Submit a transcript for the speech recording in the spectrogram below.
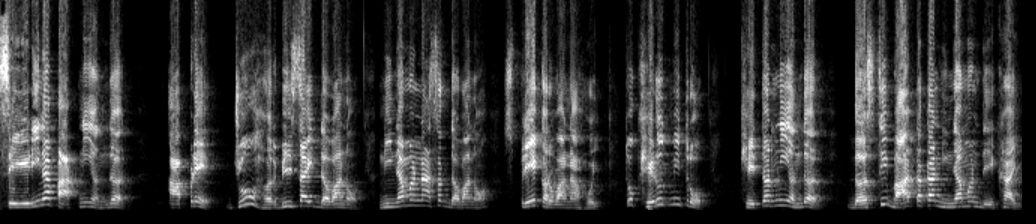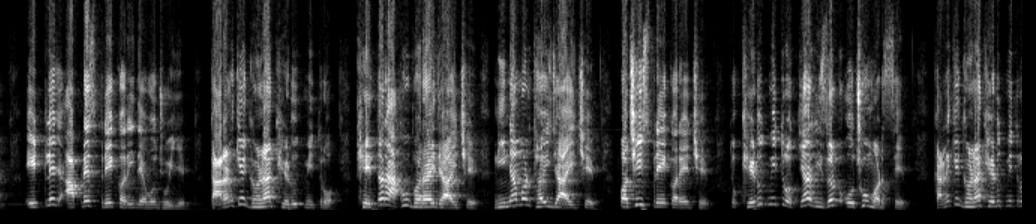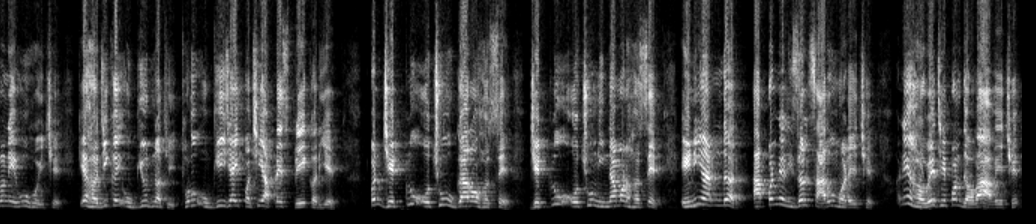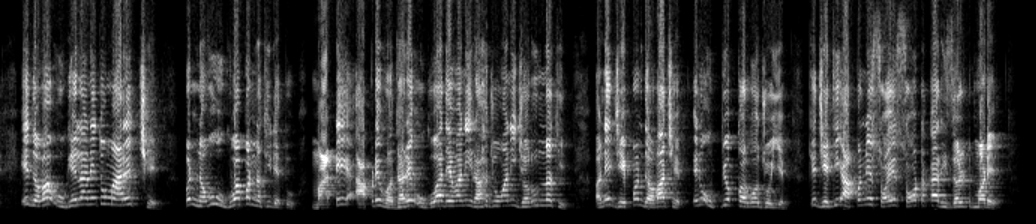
શેરડીના પાકની અંદર આપણે જો હર્બિસાઇડ દવાનો નિનામણનાશક દવાનો સ્પ્રે કરવાના હોય, તો ખેડૂત મિત્રો, ખેતરની અંદર દસથી બાર ટકા નિનામણ દેખાય એટલે જ આપણે સ્પ્રે કરી દેવો જોઈએ. કારણ કે ઘણા ખેડૂત મિત્રો, ખેતર આખું ભરાઈ જાય છે નિનામણ થઈ જાય છે, પછી સ્પ્રે કરે છે. તો ખેડૂત મિત્રો, ત્યાં રિઝલ્ટ ઓછું મળશે. કારણ કે ઘણા ખેડૂત મિત્રોને એવું હોય છે કે હજી કંઈ ઉગ્યું જ નથી. થોડું ઉગી જાય પછી આપણે સ્પ્રે કરીએ. પણ જેટલું ઓછું ઉગારો હશે, જેટલું ઓછું નિનામણ હશે, એની અંદર આપણને રિઝલ્ટ સારું મળે છે. અને હવે જે પણ દવા આવે છે, એ દવા ઉગેલાને તો મારે જ છે. પણ નવું ઉગવા પણ નથી દેતું. માટે આપણે વધારે ઉગવા દેવાની રાહ જોવાની જરૂર નથી. અને જે પણ દવા છે, એનો ઉપયોગ કરવો જોઈએ કે જેથી આપણને સોએ સો ટકા રિઝલ્ટ મળે.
